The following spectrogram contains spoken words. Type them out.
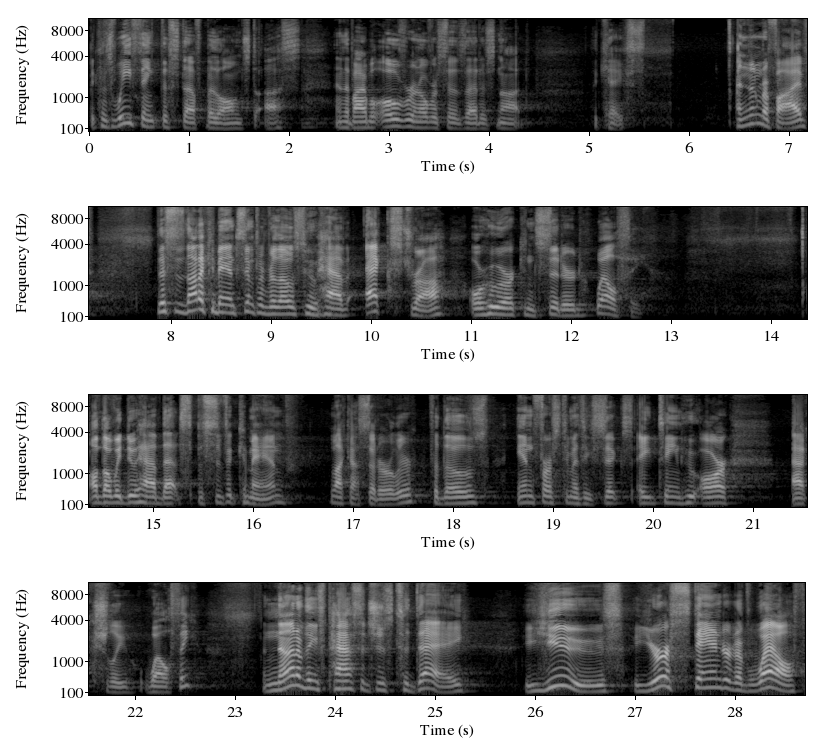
Because we think this stuff belongs to us. And the Bible over and over says that is not the case. And number five, this is not a command simply for those who have extra or who are considered wealthy. Although we do have that specific command, like I said earlier, for those in 1 Timothy 6 18 who are actually wealthy. None of these passages today use your standard of wealth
